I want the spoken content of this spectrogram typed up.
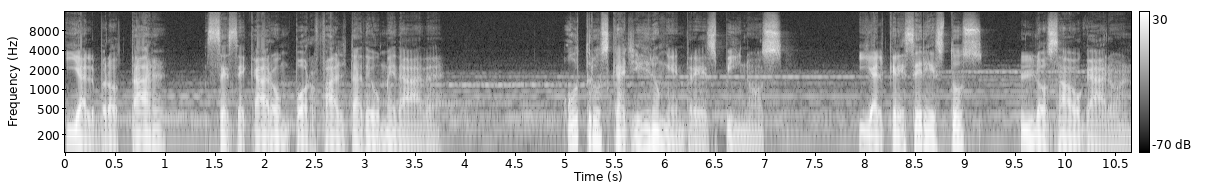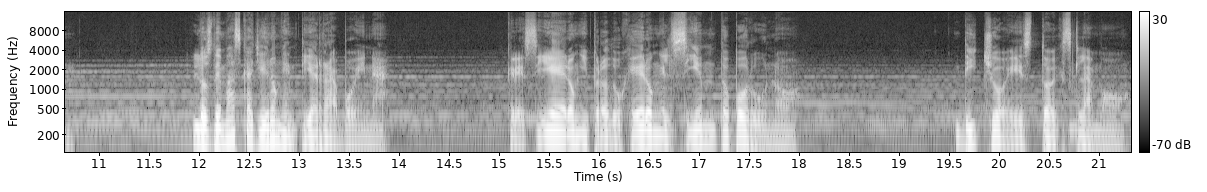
y al brotar se secaron por falta de humedad. Otros cayeron entre espinos y al crecer estos los ahogaron. Los demás cayeron en tierra buena. Crecieron y produjeron el ciento por uno. Dicho esto, exclamó,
